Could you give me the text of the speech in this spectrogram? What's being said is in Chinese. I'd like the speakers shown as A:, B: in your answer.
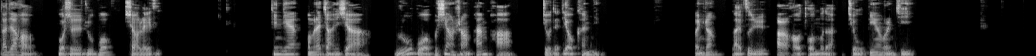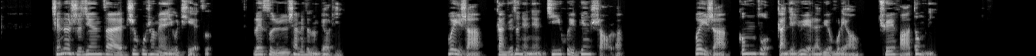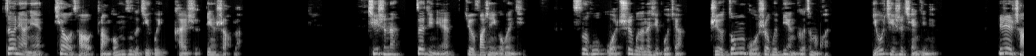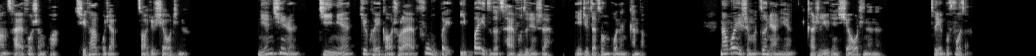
A: 大家好，我是主播小雷子。今天我们来讲一下，如果不向上攀爬，就得掉坑里。文章来自于二号头目的九编文集。前段时间在知乎上面有帖子，类似于下面这种标题：为啥感觉这两年机会变少了？为啥工作感觉越来越无聊，缺乏动力？这两年跳槽涨工资的机会开始变少了。其实呢，这几年就发现一个问题，似乎我去过的那些国家，只有中国社会变革这么快。尤其是前几年，日常财富神话，其他国家早就消停了。年轻人几年就可以搞出来父辈一辈子的财富这件事啊，也就在中国能看到。那为什么这两年开始有点消停了呢？这也不复杂。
